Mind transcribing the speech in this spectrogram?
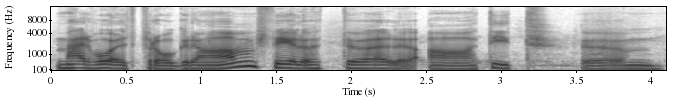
Már volt program, fél öttől a TIT öm,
